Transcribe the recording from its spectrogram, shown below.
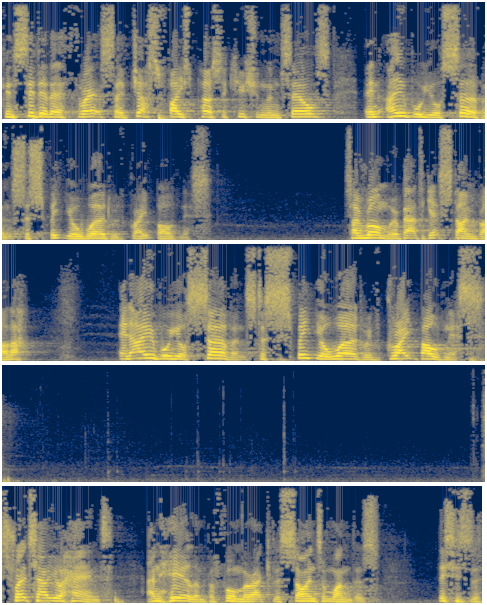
Consider their threats. They've just faced persecution themselves. Enable your servants to speak your word with great boldness. So, Ron, we're about to get stoned, brother. Enable your servants to speak your word with great boldness. Stretch out your hand and heal and perform miraculous signs and wonders. This is the,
